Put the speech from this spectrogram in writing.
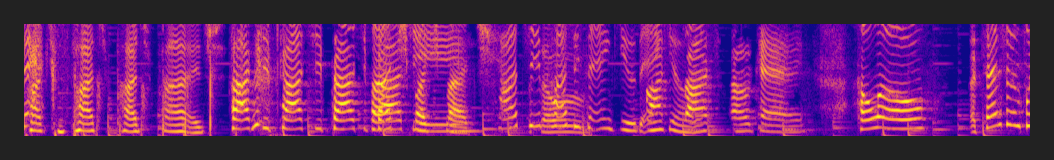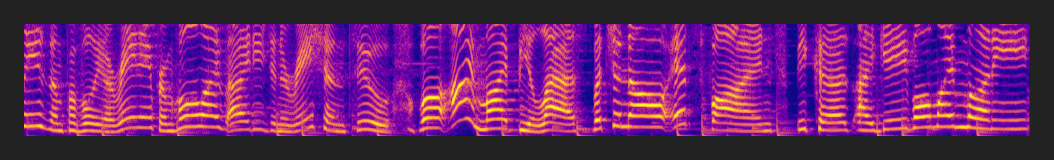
Patch, Next, patch, patch, patch. Patchy, patchy, patchy, Patch, patchy. patch, patch. Patchy, So- Patchy, thank you, thank Patch, you. patch. Okay. Hello. Attention, please. I'm Pavolia Reine from Hololive ID Generation 2. Well, I might be last, but you know, it's fine because I gave all my money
